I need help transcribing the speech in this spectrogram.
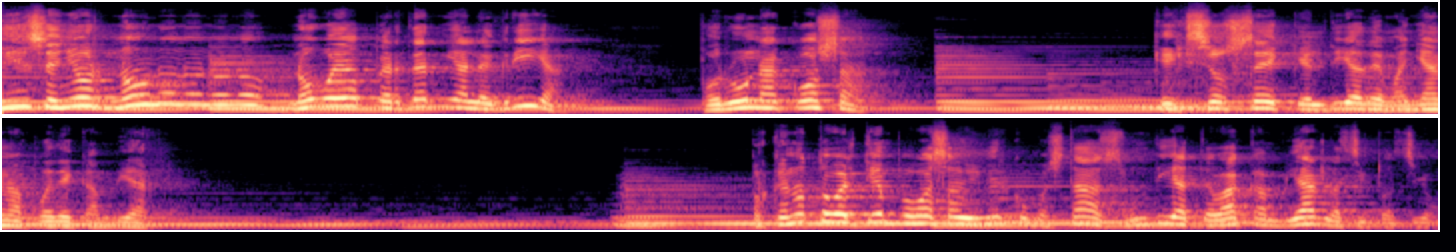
dice, Señor, no, no, no, no, no, no voy a perder mi alegría por una cosa que yo sé que el día de mañana puede cambiar. Porque no todo el tiempo vas a vivir como estás, un día te va a cambiar la situación.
